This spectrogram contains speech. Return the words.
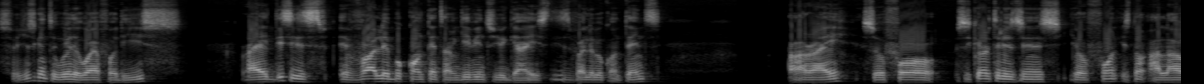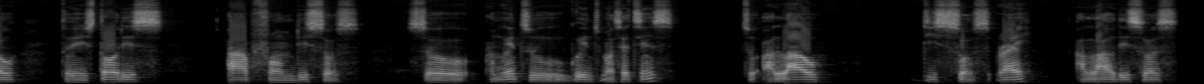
So just going to wait a while for this. Right, this is a valuable content I'm giving to you guys. This is valuable content. Alright, so for security reasons, your phone is not allowed to install this app from this source. So I'm going to go into my settings to allow this source, right? Allow this source,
